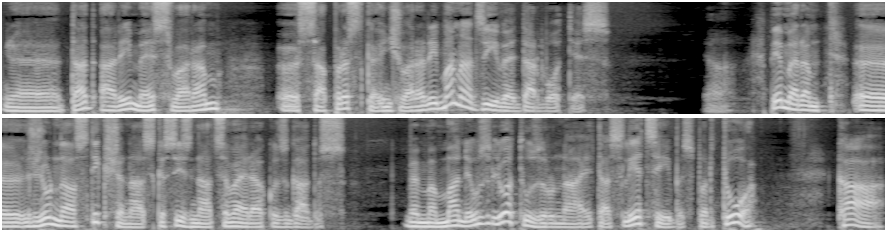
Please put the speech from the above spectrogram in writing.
eh, tad arī mēs varam saprast, ka viņš var arī manā dzīvē darboties. Jā. Piemēram, žurnāls tikšanās, kas iznāca vairākus gadus, mani uz, ļoti uzrunāja tās liecības par to, kā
